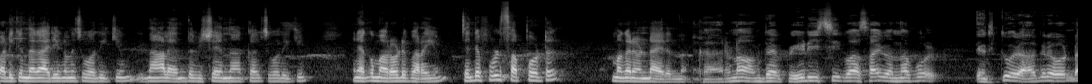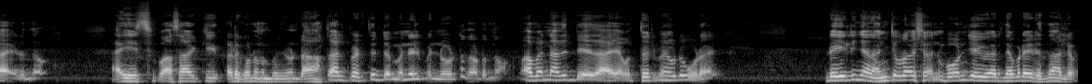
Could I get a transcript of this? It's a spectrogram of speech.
പഠിക്കുന്ന കാര്യങ്ങൾ ചോദിക്കും. നാളെ എന്ത് വിഷയം എന്നൊക്കെ ചോദിക്കും. അതിനൊക്കെ മറുപടി പറയും. അച്ഛന്റെ ഫുൾ സപ്പോർട്ട് മകനുണ്ടായിരുന്നു. കാരണം അവന്റെ പി ഡി സി പാസ്സായി വന്നപ്പോൾ എനിക്കും ഉണ്ടായിരുന്നു ഐ എസ് പാസ്സാക്കി എടുക്കണമെന്ന് പറഞ്ഞുകൊണ്ട് ആ താല്പര്യത്തിന്റെ മുന്നിൽ മുന്നോട്ട് നടന്നു. അവൻ അതിന്റേതായ ഒത്തൊരുമയോടുകൂടെ ഡെയിലി ഞാൻ അഞ്ച് പ്രാവശ്യം അവന് ഫോൺ ചെയ്യുമായിരുന്നു എവിടെ ഇരുന്നാലും.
